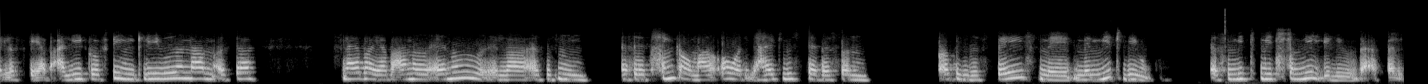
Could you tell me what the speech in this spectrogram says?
eller skal jeg bare lige gå fint lige udenom, og så snapper jeg bare noget andet, eller altså sådan, altså jeg tænker jo meget over det. Jeg har ikke lyst til at være sådan up in the face med, med mit liv. Altså mit, mit familieliv i hvert fald.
